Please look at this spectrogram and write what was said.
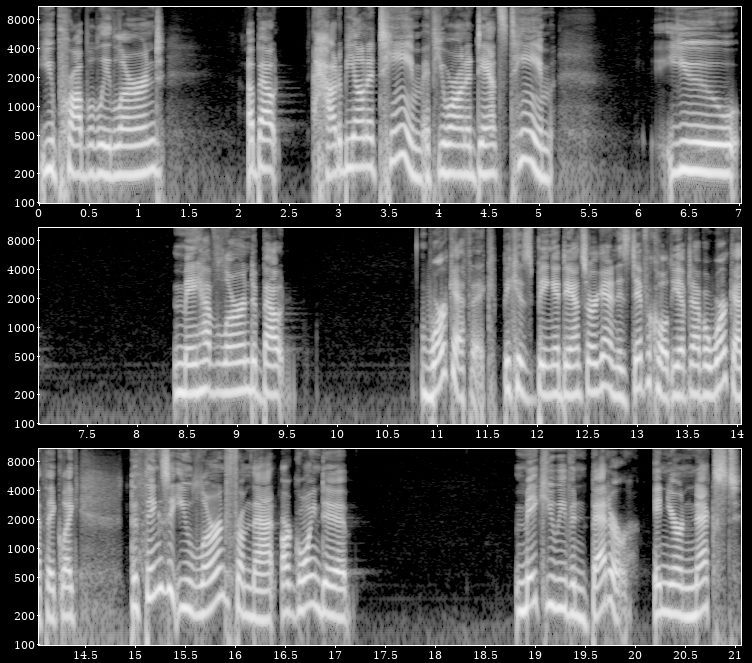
You probably learned about how to be on a team if you were on a dance team. You may have learned about work ethic because being a dancer again is difficult. You have to have a work ethic. Like the things that you learned from that are going to make you even better in your next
